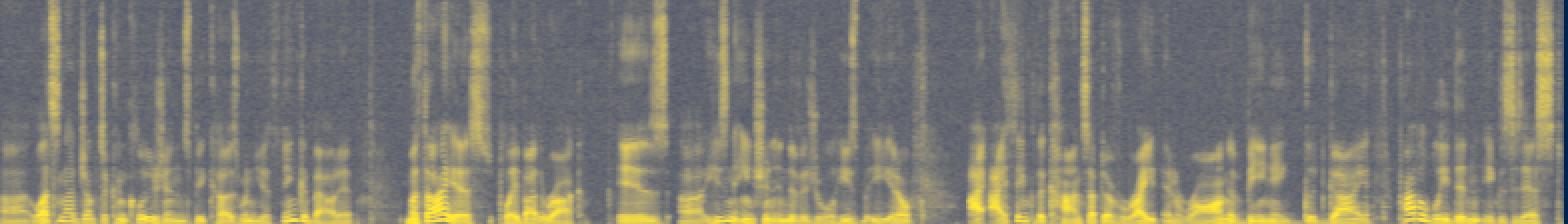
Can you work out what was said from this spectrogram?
Uh, let's not jump to conclusions because when you think about it, Mathayus, played by The Rock, is uh, he's an ancient individual. He's you know. I, I think the concept of right and wrong, of being a good guy, probably didn't exist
